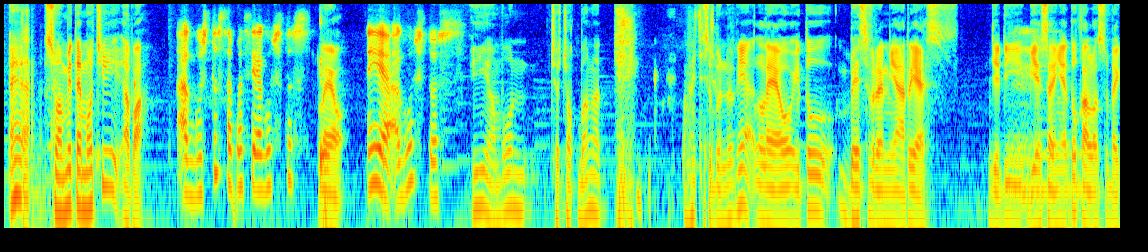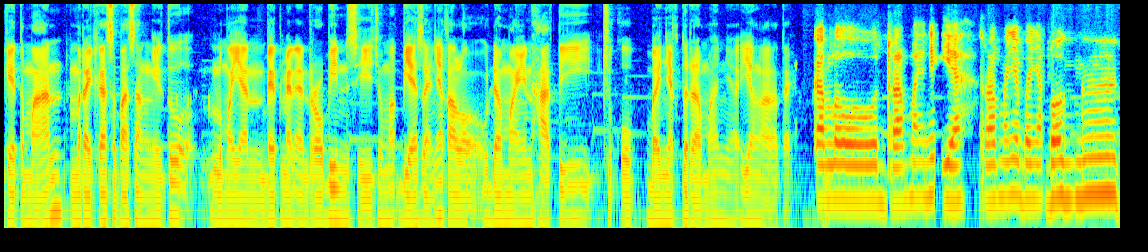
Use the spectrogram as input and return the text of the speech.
Eh, Bentar, bentar. suami Temoci apa? Agustus apa sih Agustus? Leo. Iya Agustus. Iya ampun, cocok banget. Sebenarnya Leo itu best friendnya Aries. Jadi Hmm. biasanya tuh kalau sebagai teman, mereka sepasang itu lumayan Batman and Robin sih. Cuma biasanya kalau udah main hati cukup banyak dramanya. Iya nggak teh? Kalau dramanya iya, dramanya banyak banget.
